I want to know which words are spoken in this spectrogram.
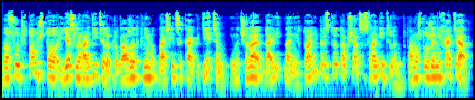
Но суть в том, что если родители продолжают к ним относиться как к детям и начинают давить на них, то они перестают общаться с родителями, потому что уже не хотят,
